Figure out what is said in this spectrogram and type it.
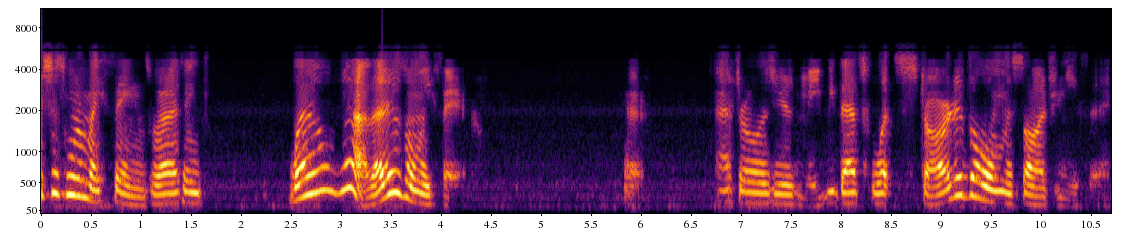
it's just one of my things where I think, well, yeah, that is only fair. After all those years, maybe that's what started the whole misogyny thing.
